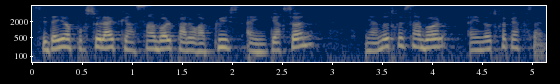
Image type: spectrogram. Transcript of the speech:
C'est d'ailleurs pour cela qu'un symbole parlera plus à une personne et un autre symbole à une autre personne.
